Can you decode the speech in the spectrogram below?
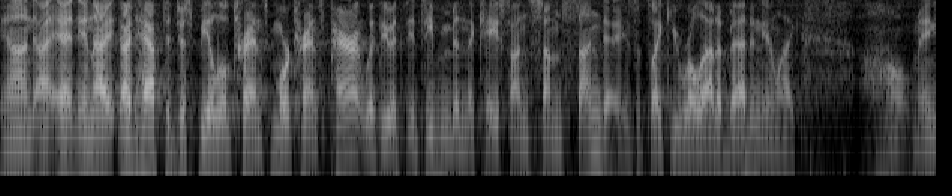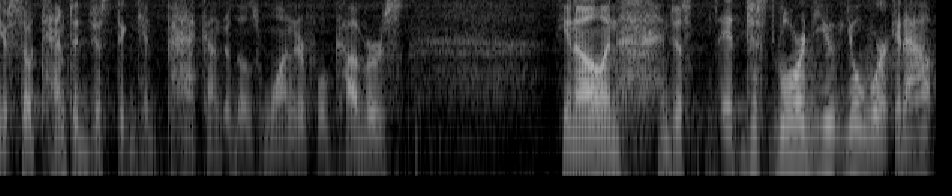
And, I, and I, would have to just be a little trans, more transparent with you. It's, it's even been the case on some Sundays. It's like you roll out of bed and you're like, oh man, you're so tempted just to get back under those wonderful covers, you know, and, and just, it, just, Lord, you, you'll work it out.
